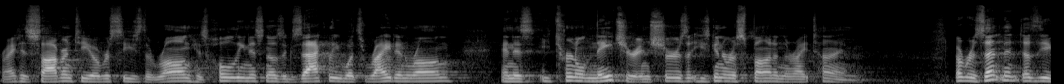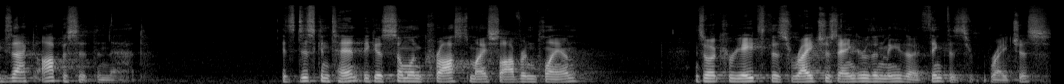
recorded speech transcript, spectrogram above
right? His sovereignty oversees the wrong, His holiness knows exactly what's right and wrong, and His eternal nature ensures that He's going to respond in the right time. But resentment does the exact opposite than that. It's discontent because someone crossed my sovereign plan. And so it creates this righteous anger in me that I think is righteous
